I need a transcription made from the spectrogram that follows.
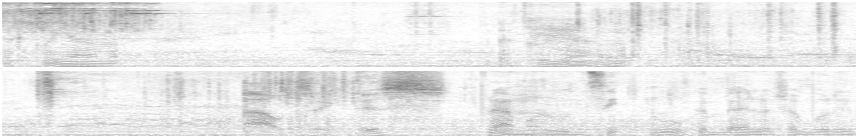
Raccogliamo. Raccogliamo. I'll take this. L'Uzi. Uh, che bello, c'è pure il,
